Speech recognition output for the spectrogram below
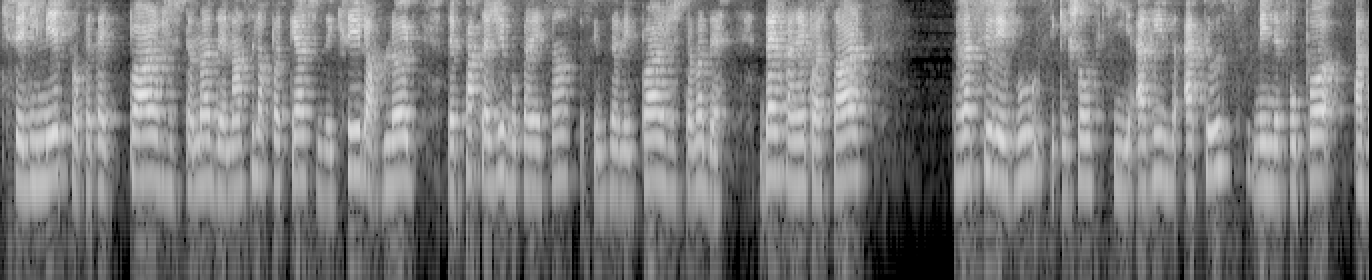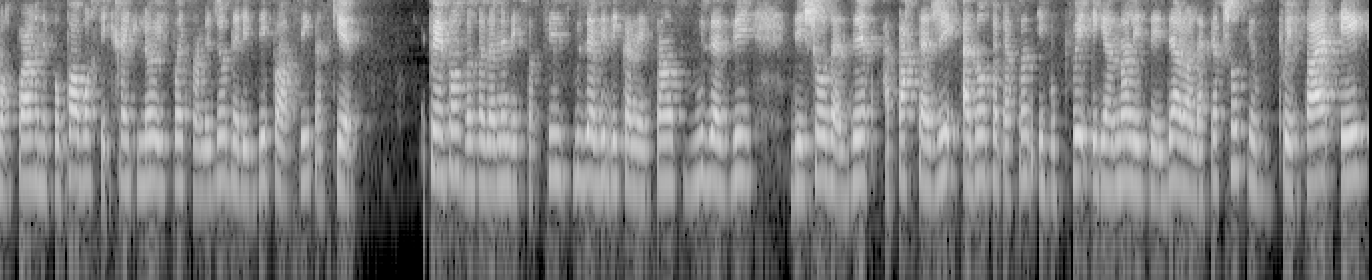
qui se limitent, qui ont peut-être peur justement de lancer leur podcast ou de créer leur blog, de partager vos connaissances parce que vous avez peur justement d'être un imposteur. Rassurez-vous, c'est quelque chose qui arrive à tous, mais il ne faut pas avoir peur, il ne faut pas avoir ces craintes-là, il faut être en mesure de les dépasser parce que peu importe votre domaine d'expertise, vous avez des connaissances, vous avez des choses à dire, à partager à d'autres personnes et vous pouvez également les aider. Alors, la pire chose que vous pouvez faire est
